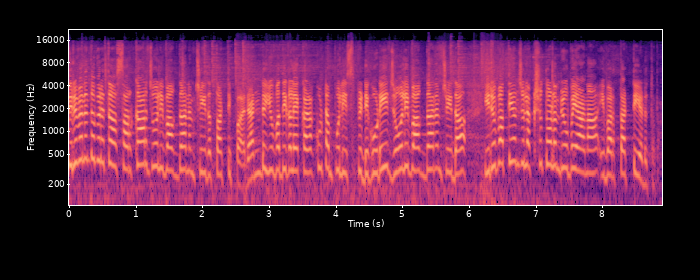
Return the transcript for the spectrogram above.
തിരുവനന്തപുരത്ത് സർക്കാർ ജോലി വാഗ്ദാനം ചെയ്ത തട്ടിപ്പ്. രണ്ട് യുവതികളെ കഴക്കൂട്ടം പോലീസ് പിടികൂടി. ജോലി വാഗ്ദാനം ചെയ്ത ഇരുപത്തിയഞ്ചു ലക്ഷത്തോളം രൂപയാണ് ഇവർ തട്ടിയെടുത്തത്.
